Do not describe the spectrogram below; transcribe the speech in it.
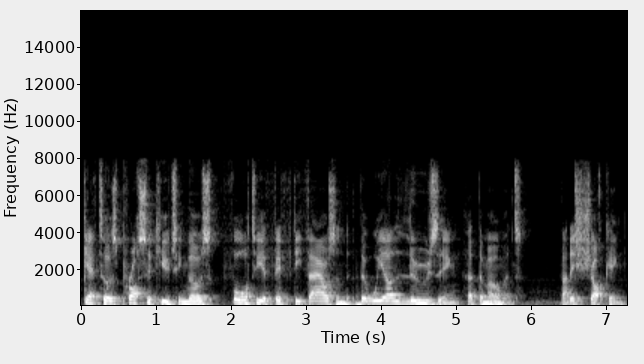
get us prosecuting those 40 or 50,000 that we are losing at the moment. That is shocking.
